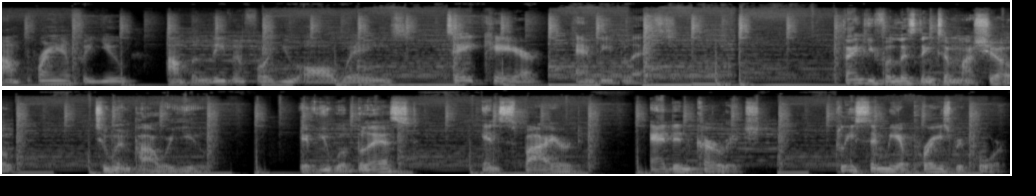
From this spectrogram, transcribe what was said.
I'm praying for you. I'm believing for you always. Take care and be blessed. Thank you for listening to my show, To Empower You. If you were blessed, inspired, and encouraged, please send me a praise report,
